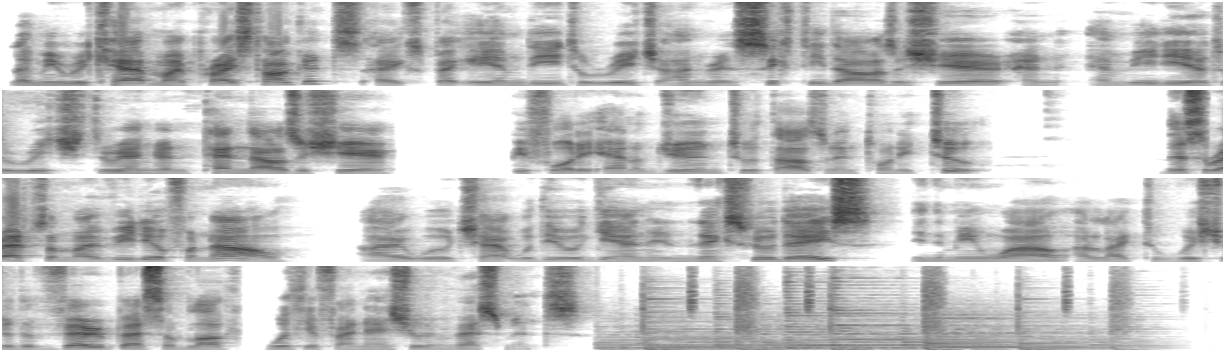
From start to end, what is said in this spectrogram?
Let me recap my price targets. I expect AMD to reach $160 a share and NVIDIA to reach $310 a share before the end of June 2022. This wraps up my video for now. I will chat with you again in the next few days. In the meanwhile, I'd like to wish you the very best of luck with your financial investments.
